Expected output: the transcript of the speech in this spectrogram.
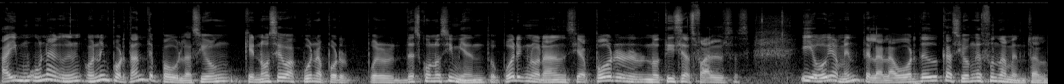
hay una, una, importante población que no se vacuna por, por desconocimiento, por ignorancia, por noticias falsas. Y obviamente la labor de educación es fundamental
